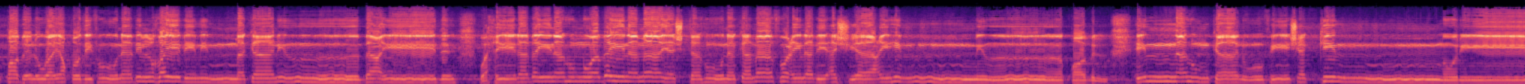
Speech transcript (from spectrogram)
قبل ويقذفون بالغيب من مكان بعيد. وحيل بينهم وبين ما يشتهون كما فعل بأشياعهم من قبل. إنهم كانوا في شك مريد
